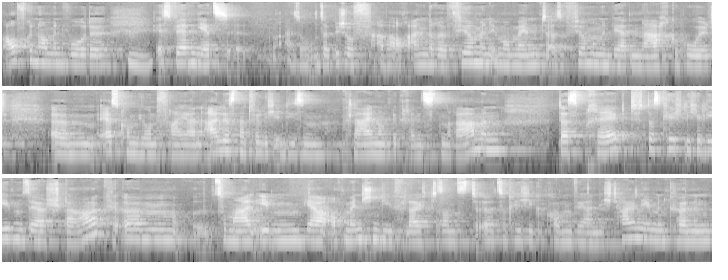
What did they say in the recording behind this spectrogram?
aufgenommen wurde. Mhm. Es werden jetzt, also unser Bischof, aber auch andere Firmen im Moment, also Firmungen werden nachgeholt, ähm, Erstkommunion feiern, alles natürlich in diesem kleinen und begrenzten Rahmen. Das prägt das kirchliche Leben sehr stark, ähm, zumal eben ja auch Menschen, die vielleicht sonst äh, zur Kirche gekommen wären, nicht teilnehmen können.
